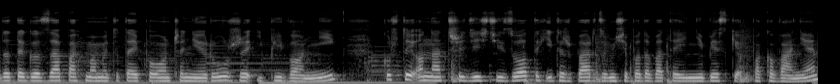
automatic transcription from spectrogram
Do tego zapach mamy tutaj połączenie róży i piwoni. Kosztuje ona 30 zł i też bardzo mi się podoba tej niebieskie opakowanie.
